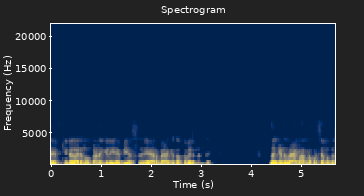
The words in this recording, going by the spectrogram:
സേഫ്റ്റിന്റെ കാര്യം നോക്കുകയാണെങ്കിൽ A B S air bag ഇതൊക്കെ വരുന്നുണ്ട്. ഇതൊക്കെയാണ് വാഗണറിനെ കുറിച്ച് നമുക്ക്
